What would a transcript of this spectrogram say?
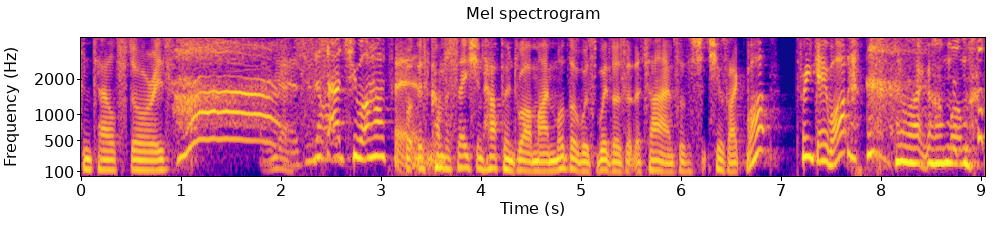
And tell stories. yes. Is this actually what happened? But this conversation happened while my mother was with us at the time, so she was like, what? Three gay what? I'm like, oh, mum.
